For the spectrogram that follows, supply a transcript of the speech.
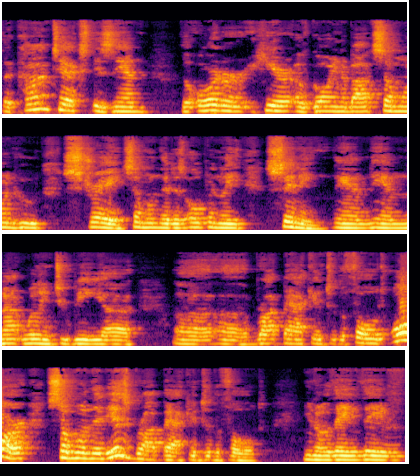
The context is in the order here of going about someone who strayed, someone that is openly sinning and, and not willing to be uh, uh, uh, brought back into the fold, or someone that is brought back into the fold. You know, they, they've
